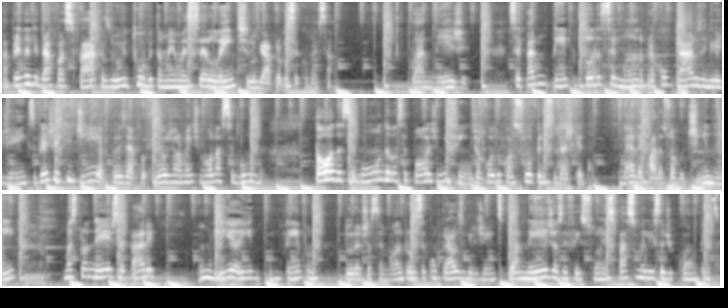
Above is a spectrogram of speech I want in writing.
Aprenda a lidar com as facas. O YouTube também é um excelente lugar para você começar. Planeje. Separe um tempo toda semana para comprar os ingredientes. Veja que dia. Por exemplo, eu geralmente vou na segunda toda segunda você pode, enfim, de acordo com a sua periodicidade que é né, adequada à sua rotina aí. Mas planeje, separe um dia aí, um tempo durante a semana para você comprar os ingredientes, planeje as refeições, faça uma lista de compras.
